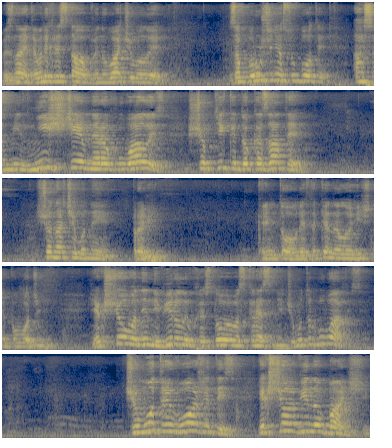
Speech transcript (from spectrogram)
Ви знаєте, вони Христа обвинувачували за порушення суботи, а самі ні з чим не рахувались, щоб тільки доказати, що наче вони праві. Крім того, у них таке нелогічне поводження. Якщо вони не вірили в Христове Воскресення, чому турбуватися? Чому тривожитись, якщо він обманщик?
